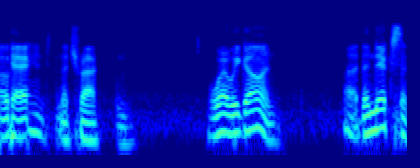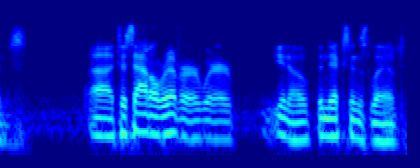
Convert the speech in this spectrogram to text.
Okay, in the truck. Where are we going? Uh, the Nixons uh, to Saddle River, where you know the Nixons lived.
